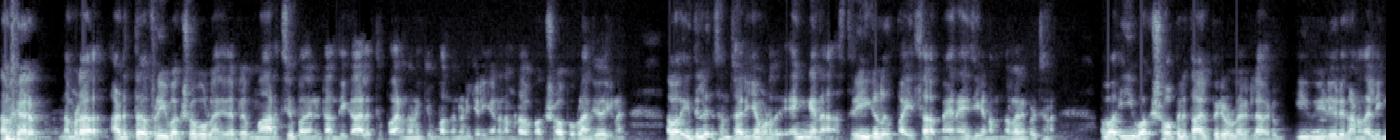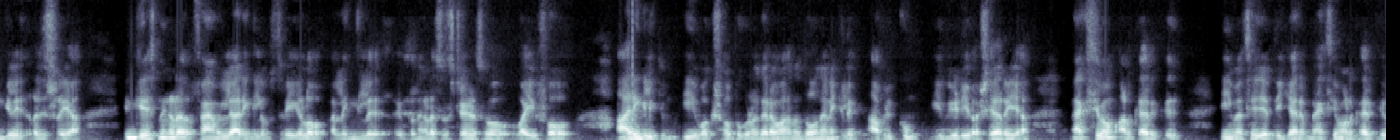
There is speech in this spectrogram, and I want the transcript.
നമസ്കാരം. നമ്മുടെ അടുത്ത ഫ്രീ വർക്ക്ഷോപ്പ് പ്ലാൻ ചെയ്തിട്ട് മാർച്ച് പതിനെട്ടാം തീയതി കാലത്ത് പതിനൊന്ന് മണിക്കും പന്ത്രണ്ട് മണിക്കടിക്കാണ് നമ്മുടെ വർക്ക്ഷോപ്പ് പ്ലാൻ ചെയ്തിരിക്കുന്നത്. അപ്പോൾ ഇതിൽ സംസാരിക്കാൻ പോകുന്നത് എങ്ങനെ സ്ത്രീകൾ പൈസ മാനേജ് ചെയ്യണം എന്നുള്ളതിനെ കുറിച്ചാണ്. അപ്പോൾ ഈ വർക്ക്ഷോപ്പിൽ താല്പര്യമുള്ളവരെല്ലാവരും ഈ വീഡിയോയിൽ കാണുന്ന ലിങ്കിൽ രജിസ്റ്റർ ചെയ്യുക ഇൻ കേസ് നിങ്ങളുടെ ഫാമിലിയിൽ ആരെങ്കിലും സ്ത്രീകളോ അല്ലെങ്കിൽ ഇപ്പോൾ നിങ്ങളുടെ സിസ്റ്റേഴ്സോ വൈഫോ ആരെങ്കിലും ഈ വർക്ക്ഷോപ്പ് ഗുണകരമാണെന്ന് തോന്നണമെങ്കിൽ അവർക്കും ഈ വീഡിയോ ഷെയർ ചെയ്യുക മാക്സിമം ആൾക്കാർക്ക് ഈ മെസ്സേജ് എത്തിക്കാനും മാക്സിമം ആൾക്കാർക്ക്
